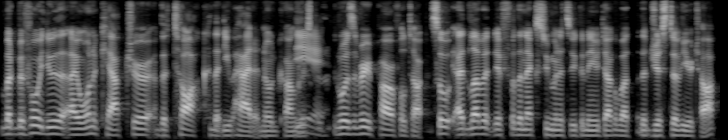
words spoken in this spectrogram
But before we do that, I want to capture the talk that you had at Node Congress. Yeah. It was a very powerful talk. So I'd love it if for the next few minutes you could maybe talk about the gist of your talk.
